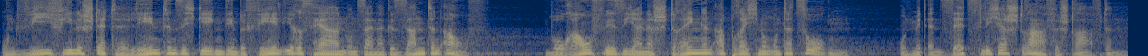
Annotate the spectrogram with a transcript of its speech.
Und wie viele Städte lehnten sich gegen den Befehl ihres Herrn und seiner Gesandten auf, worauf wir sie einer strengen Abrechnung unterzogen und mit entsetzlicher Strafe straften.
